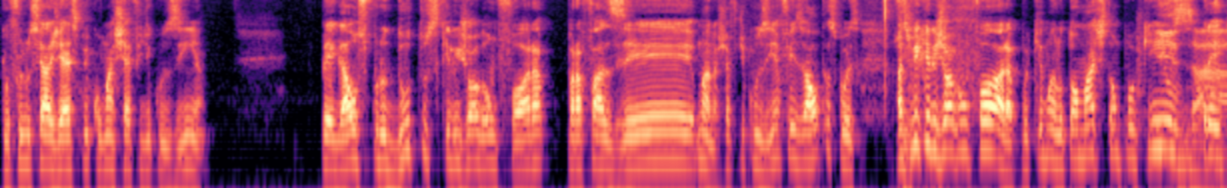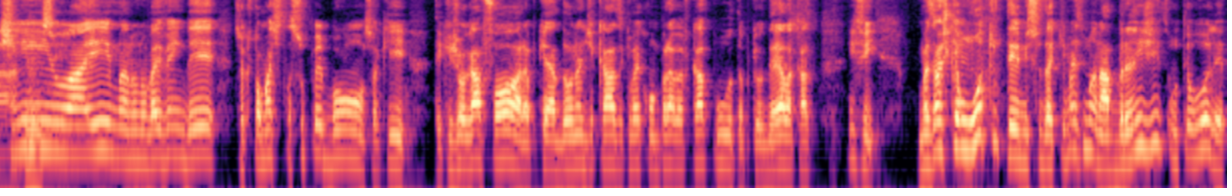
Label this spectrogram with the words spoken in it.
Que eu fui no CEAGESP com uma chefe de cozinha pegar os produtos que eles jogam fora pra fazer. Mano, a chefe de cozinha fez altas coisas. Mas por que, que eles jogam fora? Porque, mano, o tomate tá um pouquinho Exato, pretinho, isso. aí, mano, não vai vender. Só que o tomate tá super bom, só que tem que jogar fora, porque a dona de casa que vai comprar vai ficar puta, porque o dela. casa- Enfim. Mas eu acho que é um outro tema isso daqui, mas, mano, abrange o teu rolê.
